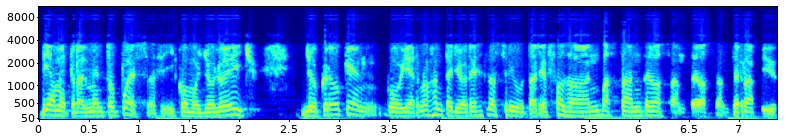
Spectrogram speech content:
diametralmente opuestas. Y como yo lo he dicho, yo creo que en gobiernos anteriores las tributarias pasaban bastante, bastante, bastante rápido.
